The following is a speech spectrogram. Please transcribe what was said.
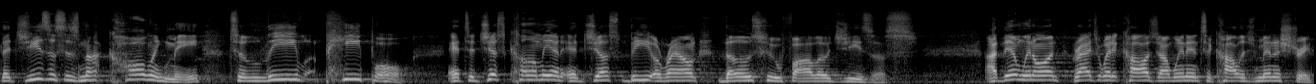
that Jesus is not calling me to leave people and to just come in and just be around those who follow Jesus. I then went on, graduated college, and I went into college ministry.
